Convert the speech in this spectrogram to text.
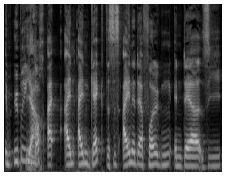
im Übrigen ja. noch ein, ein Gag, das ist eine der Folgen, in der sie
